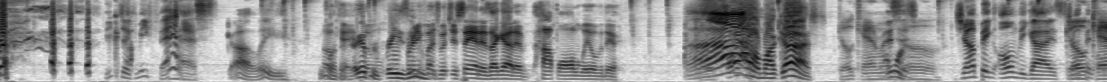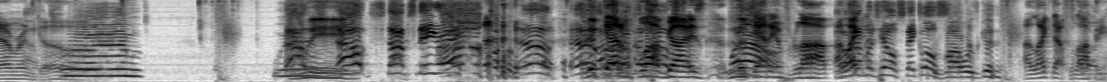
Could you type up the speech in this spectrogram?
He took me fast. Golly. You Okay, so pretty much what you're saying is I gotta hop all the way over there. Ah! Oh my gosh. Go, Cameron. This is- Jumping only, guys. Go, Jumping Cameron. only. Go. Out! Wee. Out! Stop, Stingray! Oh. No, no, Look at him flop, no. guys. Look at him flop. I I don't have like. much health. Stay The close. ball was good. I like that floppy.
